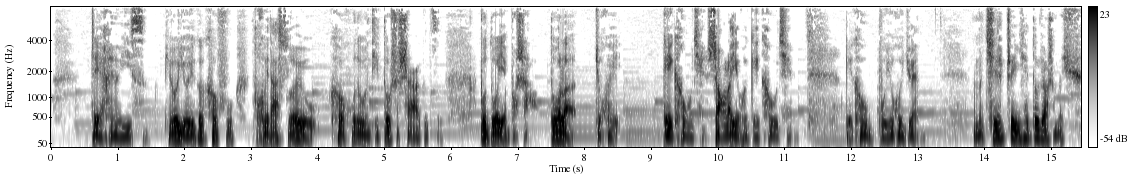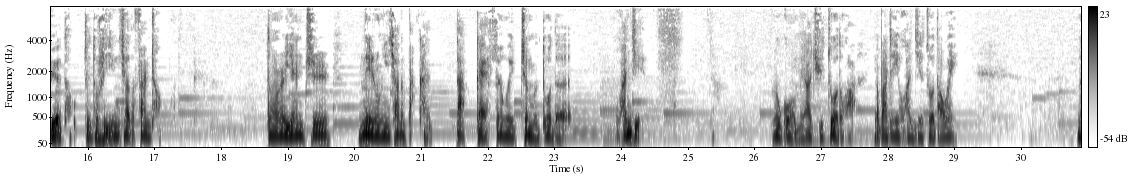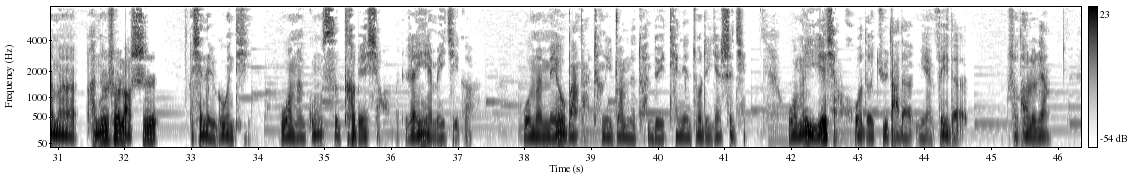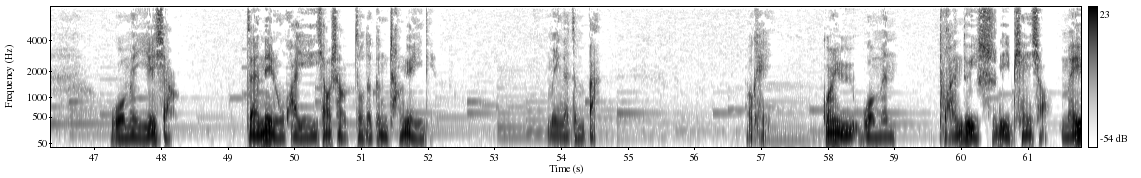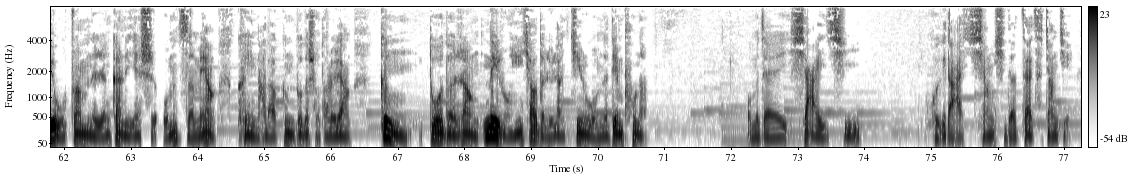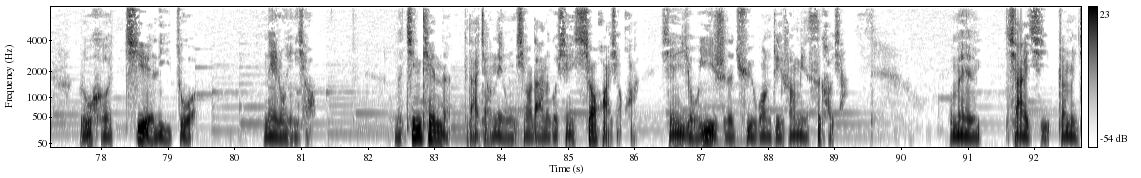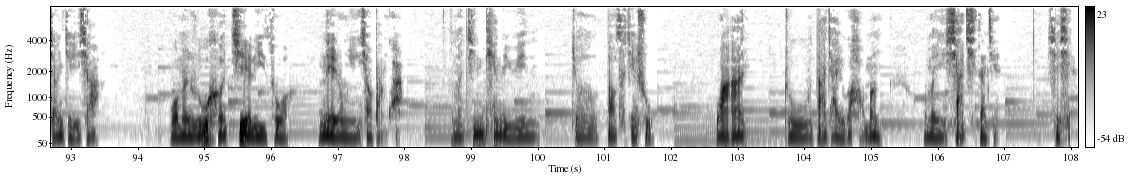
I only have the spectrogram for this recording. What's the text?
这也很有意思。比如有一个客服回答所有客户的问题都是十二个字，不多也不少，多了就会给客户钱，少了也会给客户钱，给客户补优惠券。那么其实这一些都叫什么噱头？这都是营销的范畴。总而言之，内容营销的板块大概分为这么多的环节。如果我们要去做的话，要把这些环节做到位。那么很多人说，老师，现在有个问题，我们公司特别小，人也没几个，我们没有办法成立专门的团队，天天做这件事情。我们也想获得巨大的免费的手套流量，我们也想在内容化营销上走得更长远一点，我们应该怎么办？OK，关于我们团队实力偏小，没有专门的人干这件事，我们怎么样可以拿到更多的手套流量，更多的让内容营销的流量进入我们的店铺呢？我们在下一期会给大家详细的再次讲解如何借力做内容营销。那今天呢，给大家讲内容，希望大家能够先消化消化。先有意识的去往这方面思考一下。我们下一期专门讲解一下，我们如何借力做内容营销板块。那么今天的语音就到此结束，晚安，祝大家有个好梦，我们下期再见，谢谢。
